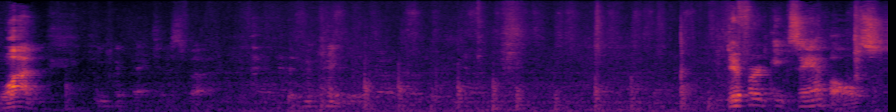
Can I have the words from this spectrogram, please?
One. We went back to the spot. Different examples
